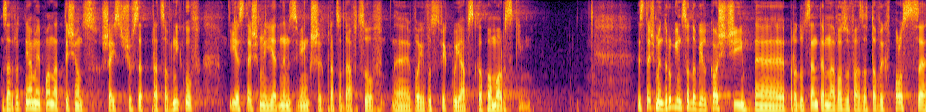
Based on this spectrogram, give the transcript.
Zatrudniamy ponad 1600 pracowników i jesteśmy jednym z większych pracodawców e, w województwie kujawsko-pomorskim. Jesteśmy drugim co do wielkości e, producentem nawozów azotowych w Polsce.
